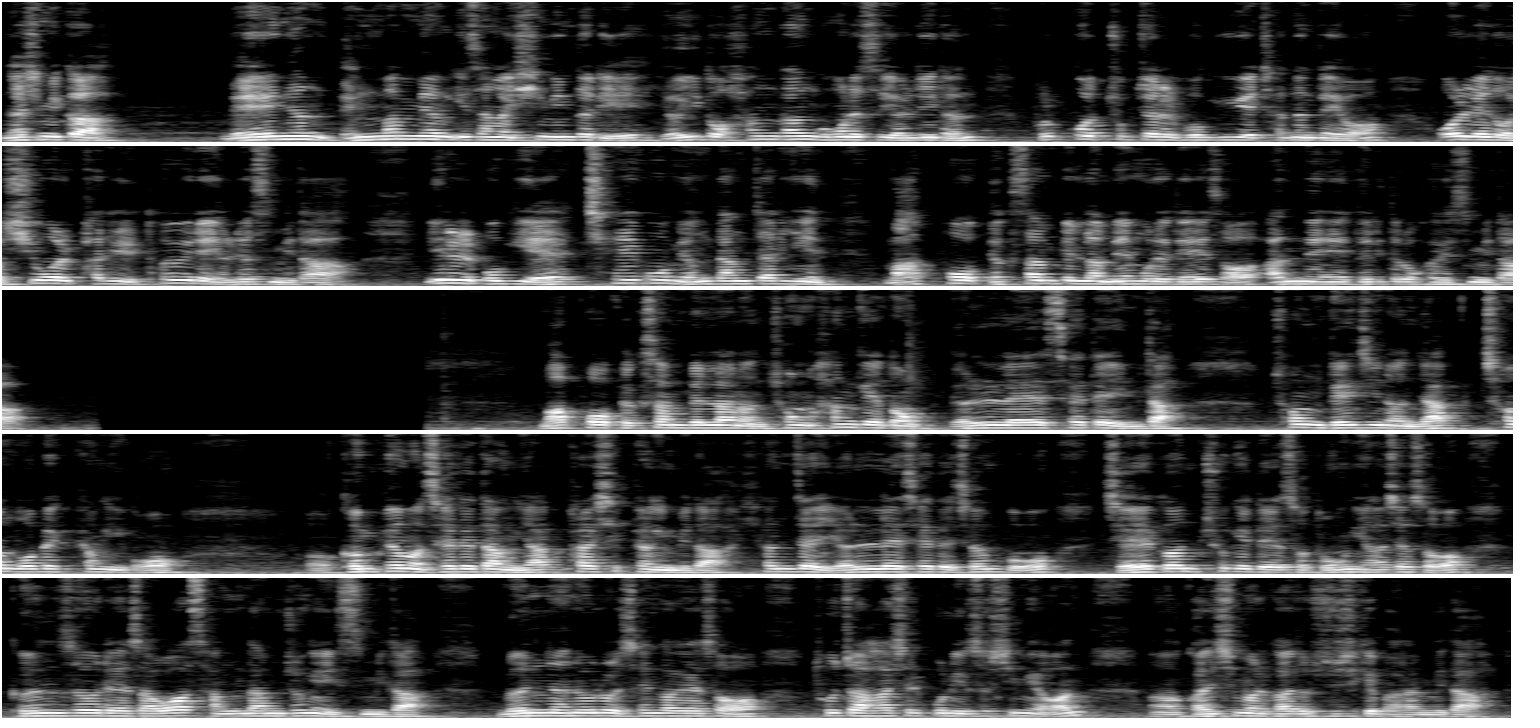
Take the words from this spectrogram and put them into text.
안녕하십니까. 매년 100만 명 이상의 시민들이 여의도 한강공원에서 열리는 불꽃 축제를 보기 위해 찾는데요. 올해도 10월 8일 토요일에 열렸습니다. 이를 보기에 최고 명당 자리인 마포 벽산빌라 매물에 대해서 안내해 드리도록 하겠습니다. 마포 벽산빌라는 총 1개동 14세대입니다. 총 대지는 약 1,500평이고 어, 건평은 세대당 약 80평입니다. 현재 14세대 전부 재건축에 대해서 동의하셔서 건설회사와 상담 중에 있습니다. 몇 년 후를 생각해서 투자하실 분이 있으시면 어, 관심을 가져주시기 바랍니다.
